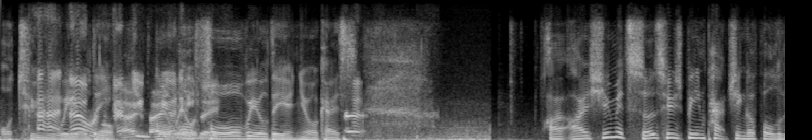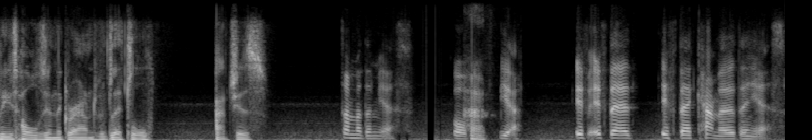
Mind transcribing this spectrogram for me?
Or two no, wieldy. very, very or wieldy. four wieldy in your case. Uh, I, I assume it's Suz who's been patching up all of these holes in the ground with little patches. Some of them, yes. Or Huh. yeah. If if they're if they're camo, then yes.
